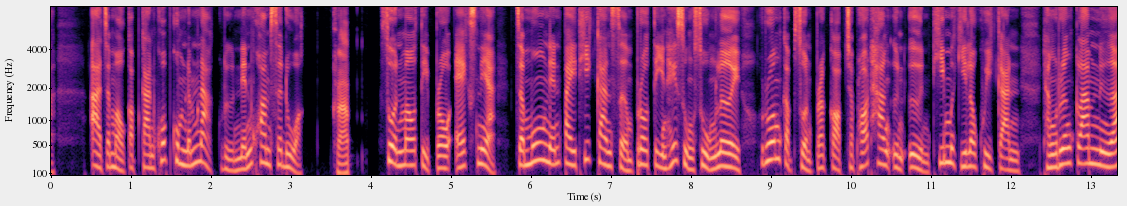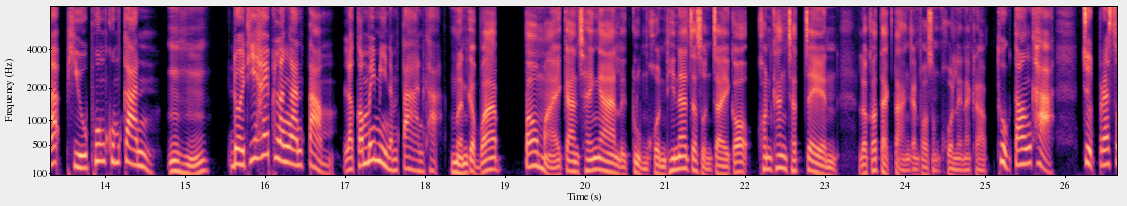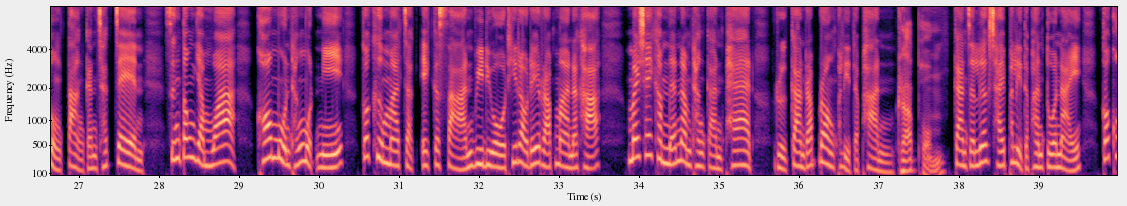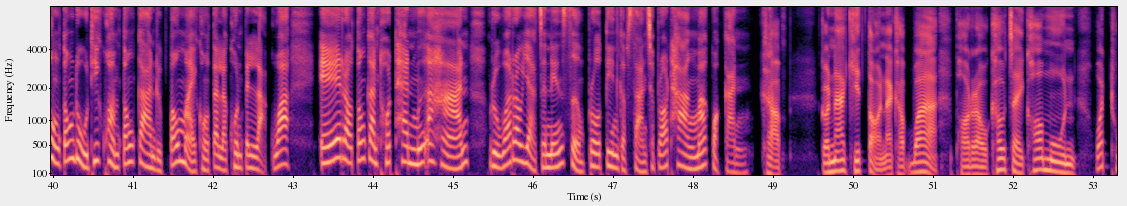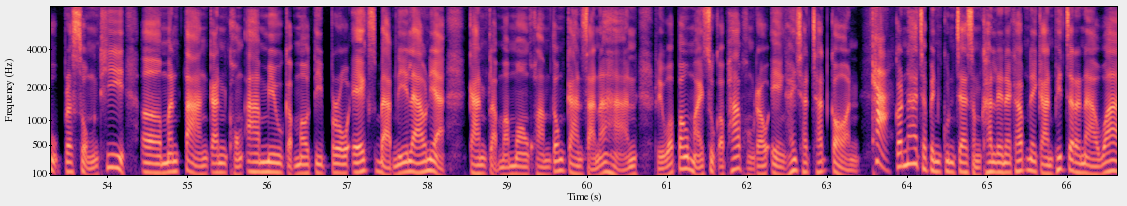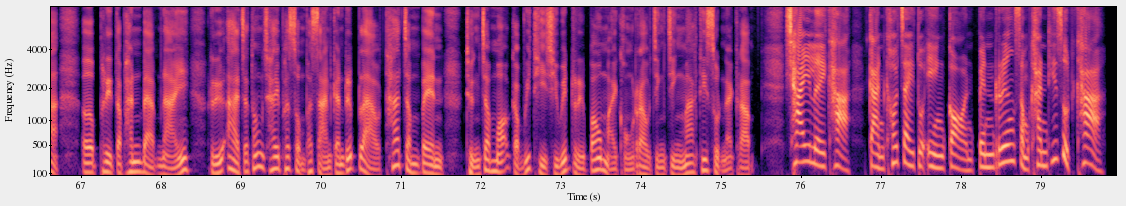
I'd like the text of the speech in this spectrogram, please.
อาจจะเหมาะกับการควบคุมน้ำหนักหรือเน้นความสะดวกๆครับ ส่วน Multi Pro X เนี่ย จะมุ่งเน้นไปที่การเสริมโปรตีนให้สูงสูงๆเลย ร่วมกับส่วนประกอบเฉพาะทางอื่นๆ ที่เมื่อกี้เราคุยกัน ทั้งเรื่องกล้ามเนื้อ ผิวพุ่งคุ้มกัน อือหือ โดยที่ให้พลังงานต่ำแล้วก็ไม่มีน้ำตาลค่ะ เหมือนกับว่า เป้าหมายการใช้งานหรือกลุ่มคนที่น่าจะสนใจก็ค่อนข้างชัดเจน แล้วก็แตกต่างกันพอสมควรเลยนะครับ ถูกต้องค่ะ จุดประสงค์ต่างกันชัดเจน ซึ่งต้องย้ำว่าข้อมูลทั้งหมดนี้ก็คือมาจากเอกสารวิดีโอที่เราได้รับมานะคะ ไม่ใช่คำแนะนำทางการแพทย์ หรือการรับรองผลิตภัณฑ์ ครับผม การจะเลือกใช้ผลิตภัณฑ์ตัวไหน ก็คงต้องดูที่ความต้องการหรือเป้าหมายของแต่ละคนเป็นหลักว่า เอ๊ะเราต้องการทดแทนมื้ออาหาร หรือว่าเราอยากจะเน้นเสริมโปรตีนกับสารเฉพาะทางมากกว่ากันครับ ก็น่าคิดต่อนะครับว่าพอเราเข้าใจข้อมูล วัตถุประสงค์ที่เอ่อมันต่างกันของ a r m i l กับ Multi Pro X แบบนี้แล้วเนี่ย การกลับมามองความต้องการสารอาหาร หรือว่าเป้าหมายสุขภาพของเราเองให้ชัดๆก่อนค่ะก็น่าจะเป็นกุญแจสำคัญเลยนะครับ ในการพิจารณาว่าเออผลิตภัณฑ์แบบไหน หรืออาจจะต้องใช้ผสมผสานกันหรือเปล่า ถ้าจำเป็นถึงจะเหมาะกับวิถีชีวิตหรือเป้าหมายของเราจริง ๆ มากที่สุดนะครับ ใช่เลยค่ะ การเข้าใจตัวเองก่อนเป็นเรื่องสำคัญที่สุดค่ะ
